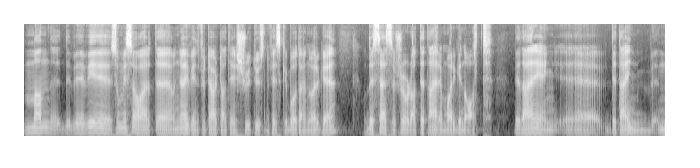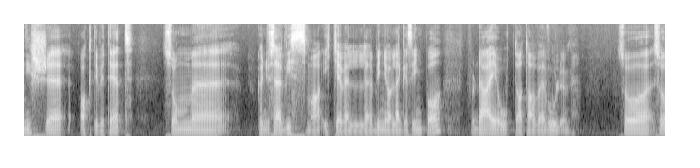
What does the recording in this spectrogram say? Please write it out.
men vi, som vi sa, at Øyvind fortalte at det er 7000 fiskebåter i Norge. og Det sier seg sjøl at dette er marginalt. Dette er en, dette er en nisjeaktivitet som kan du si Visma ikke vil begynne å legge seg innpå, for de er jo opptatt av volum. Så, så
